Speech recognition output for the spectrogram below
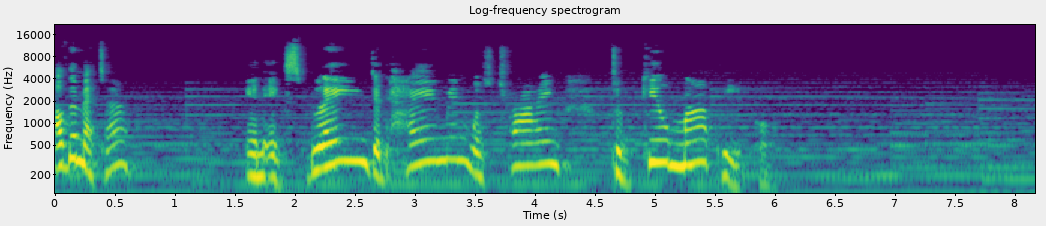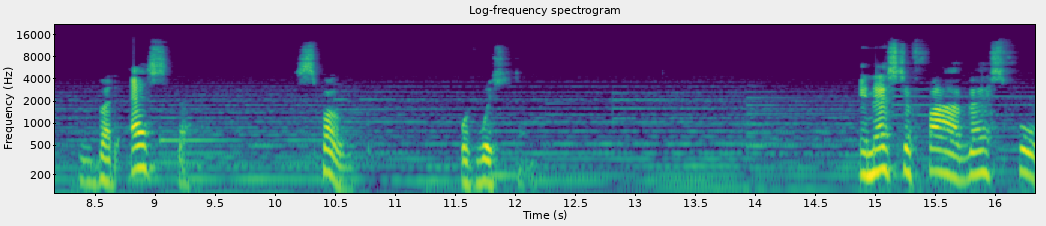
of the matter and explained that Haman was trying to kill my people. But Esther spoke with wisdom. In Esther 5, verse 4,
